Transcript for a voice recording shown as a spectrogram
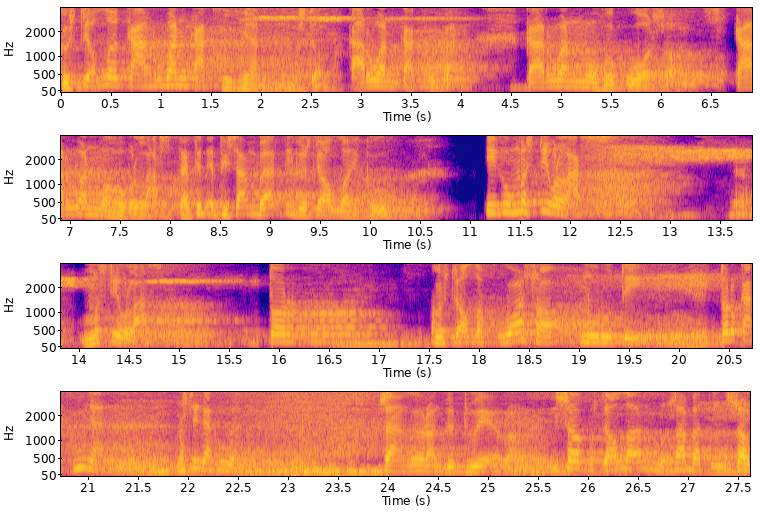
Gusti Allah karuan kagungan, Gusti Allah. Karuan kagungan. Karuan moho kuwasa. Karuan moho welas. Dadi nek disambati Gusti Allah iku iku mesti welas. Ya, mesti welas. Tur Gusti Allah kuasa nuruti tur kagungan. Mesti kagungan. Saya orang duwe orang iso Gusti Allah mbok sabati iso.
